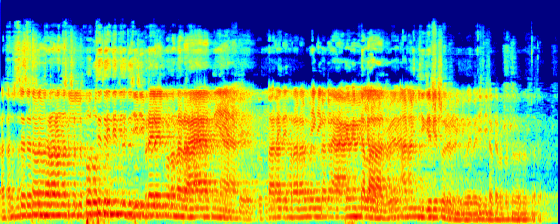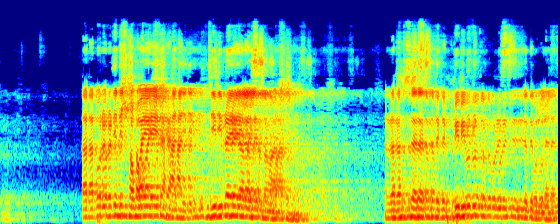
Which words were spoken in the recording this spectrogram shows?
রাসূল সাল্লাল্লাহু আলাইহি ধারণা ছিল, প্রতিদিন তো জিবরাইল কোরআনের আয়াত নিয়ে আসে। তো তার এই ধারাবাহিকতা আগামীকাল আসবে। আমি জিজ্ঞেস করে নিব এই তিনটা প্রশ্নের উত্তর। তারপরে দিন সবাই এসে হাজির। কিন্তু জিবরাইল আলাইহিস সালাম আসেন। রাসূল সাল্লাল্লাহু আলাইহি ওয়াসাল্লাম বিব্রত পরিস্থিতিতে বললেন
